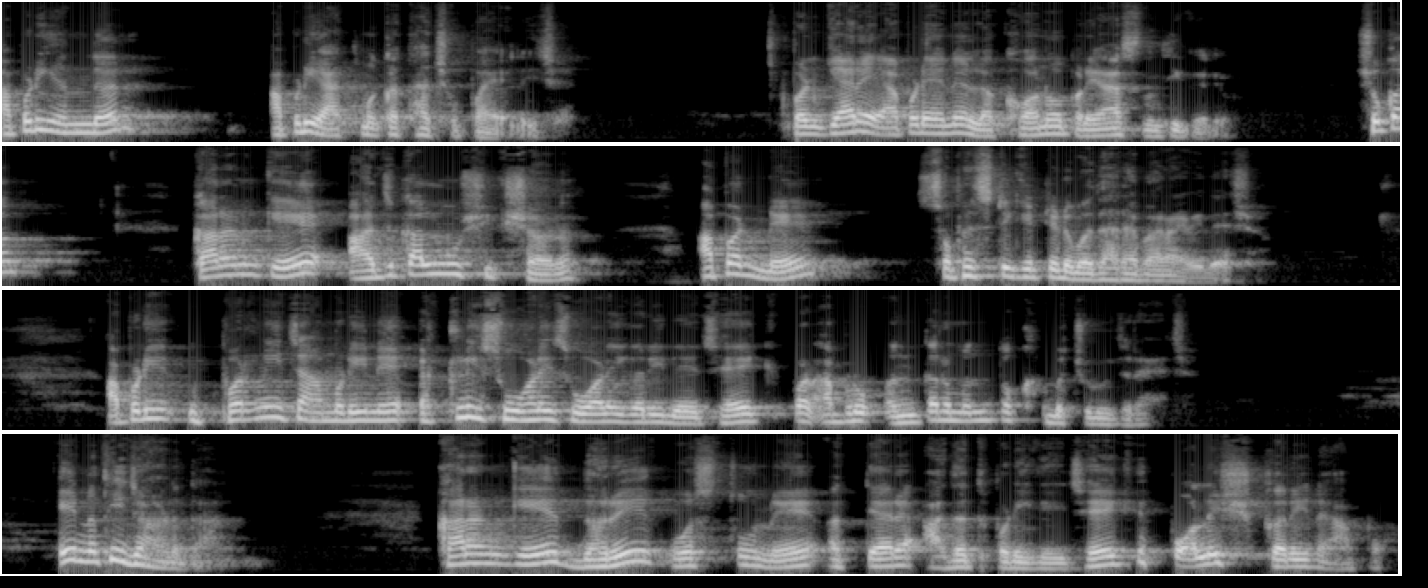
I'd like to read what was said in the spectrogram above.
આપણી અંદર આપણી આત્મકથા છુપાયેલી છે. પણ ક્યારેય આપણે એને લખવાનો પ્રયાસ નથી કર્યો. શું કામ? કારણ કે આજકાલનું શિક્ષણ આપણને સોફિસ્ટિકેટેડ વધારે બનાવી દે છે. આપણી ઉપરની ચામડીને એટલી સુવાળી સુવાળી કરી દે છે કે પણ આપણું અંતર્મન તો ખબચડું જ રહે છે. એ નથી જાણતા. કારણ કે દરેક વસ્તુને અત્યારે આદત પડી ગઈ છે કે પોલિશ કરીને આપો.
